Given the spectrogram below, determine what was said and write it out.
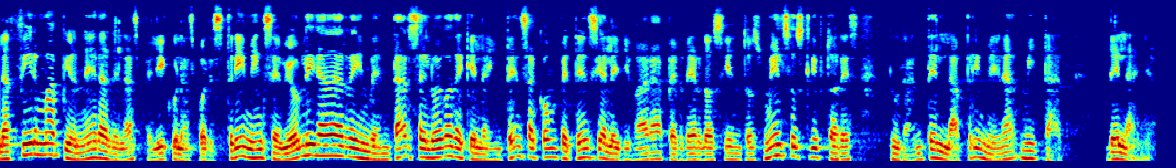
La firma pionera de las películas por streaming se vio obligada a reinventarse luego de que la intensa competencia le llevara a perder 200.000 suscriptores durante la primera mitad del año.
